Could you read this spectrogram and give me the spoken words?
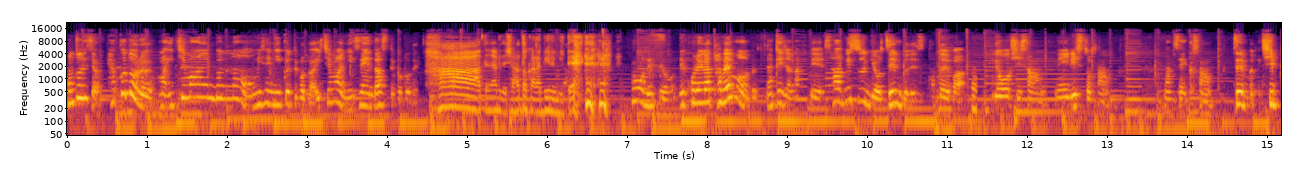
本当ですよ。100ドル、まあ、1万円分のお店に行くってことは1万2000円出すってことで。はーってなるでしょ後からビル見て。そうですよ。で、これが食べ物だけじゃなくて、サービス業全部です。例えば、美容師さん、ネイリストさん、マセイクさん、全部で。チッ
